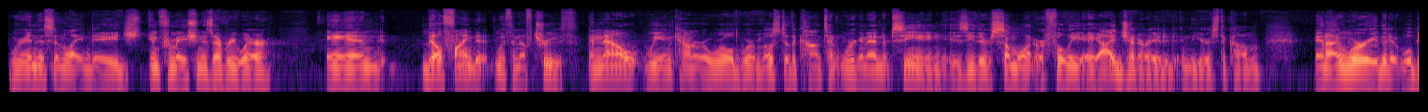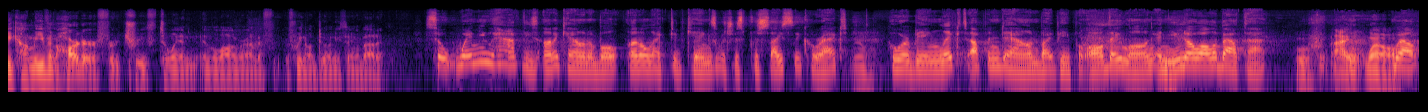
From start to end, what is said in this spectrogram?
we're in this enlightened age, information is everywhere, and they'll find it with enough truth. And now we encounter a world where most of the content we're going to end up seeing is either somewhat or fully AI generated in the years to come. And I worry that it will become even harder for truth to win in the long run if, if we don't do anything about it. So when you have these unaccountable, unelected kings, which is precisely correct, who are being licked up and down by people all day long, and you know all about that. Oof. I, well, Well,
